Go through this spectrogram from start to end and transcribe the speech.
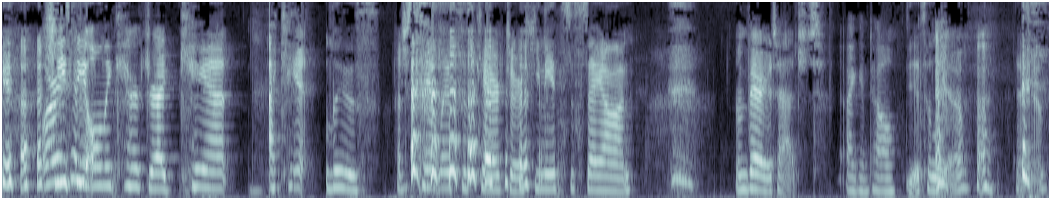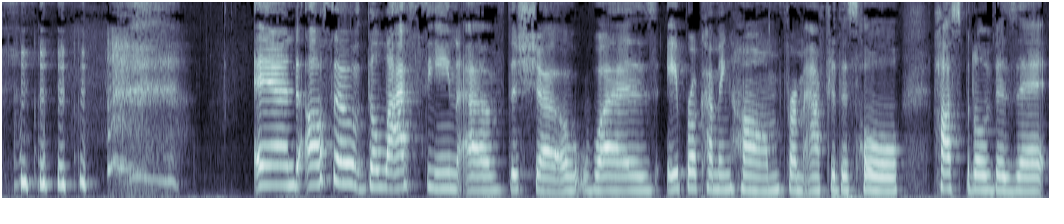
yeah. he's the only character I can't. I can't lose. I just can't lose his character. He needs to stay on. I'm very attached I can tell. yeah, to Leo. I am. And also, the last scene of the show was April coming home from after this whole hospital visit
